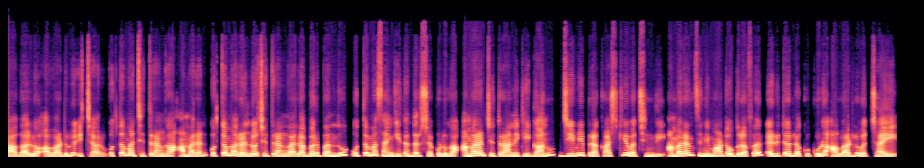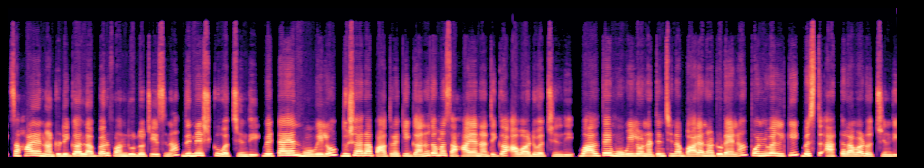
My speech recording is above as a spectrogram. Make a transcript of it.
భాగాల్లో అవార్డులు ఇచ్చారు. ఉత్తమ చిత్రంగా అమరన్ ఉత్తమ రెండో చిత్రంగా లబ్బర్ బంధు ఉత్తమ సంగీత దర్శకుడుగా అమరన్ చిత్రానికి గాను జీవి ప్రకాష్కి వచ్చింది. అమరన్ సినిమాటోగ్రఫర్ ఎడిటర్లకు కూడా అవార్డులు వచ్చాయి. సహాయ నటుడిగా లబ్బర్ ఫందులో చేసిన దినేష్కు వచ్చింది వెట్టాయన్ మూవీలో దుషారా పాత్రకి గాను తమ సహాయ నటిగా అవార్డు వచ్చింది. వాల్తే మూవీలో నటించిన బాల నటుడైన పొన్వెల్కి బెస్ట్ యాక్టర్ అవార్డు వచ్చింది.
